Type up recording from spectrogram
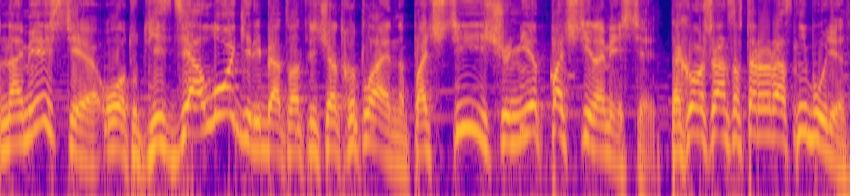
на месте? О, тут есть диалоги, ребят, в отличие от Hotline. Почти, еще нет, почти на месте. Такого шанса второй раз не будет.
